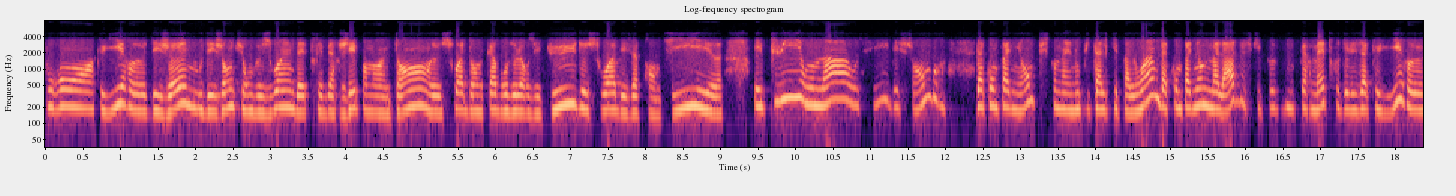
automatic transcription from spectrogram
pourront accueillir euh, des jeunes ou des gens qui ont besoin d'être hébergés pendant un temps, euh, soit dans le cadre de leurs études, soit des apprentis. euh. Et puis on a aussi des chambres d'accompagnants, puisqu'on a un hôpital qui est pas loin, d'accompagnants de malades, ce qui peut nous permettre de les accueillir euh,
